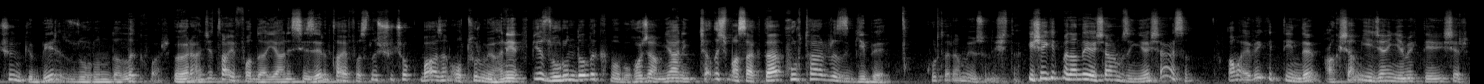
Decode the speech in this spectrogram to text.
Çünkü bir zorundalık var. Öğrenci tayfada yani sizlerin tayfasında şu çok bazen oturmuyor. Hani bir zorundalık mı bu hocam? Yani çalışmasak da kurtarırız gibi. Kurtaramıyorsun işte. İşe gitmeden de yaşar mısın? Yaşarsın. Ama eve gittiğinde akşam yiyeceğin yemek değişir.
